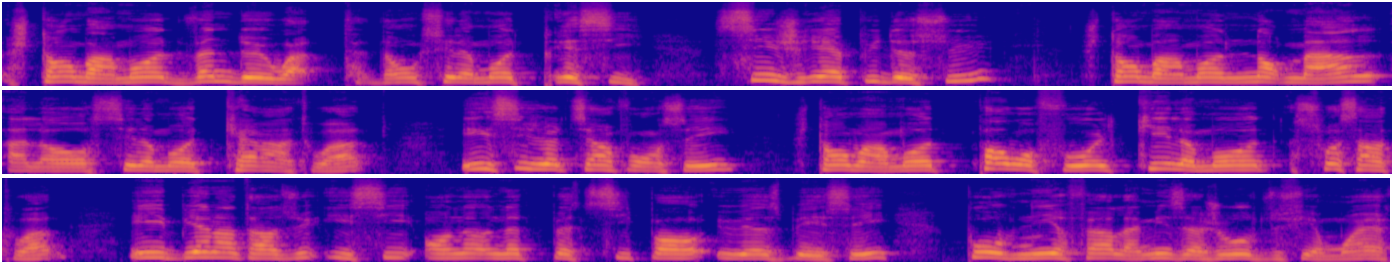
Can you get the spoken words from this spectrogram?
je tombe en mode 22 watts. Donc, c'est le mode précis. Si je réappuie dessus, je tombe en mode normal. Alors, c'est le mode 40 watts. Et si je le tiens enfoncé, je tombe en mode Powerful, qui est le mode 60 watts. Et bien entendu, ici, on a notre petit port USB-C pour venir faire la mise à jour du firmware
